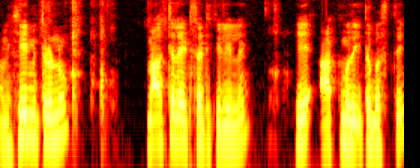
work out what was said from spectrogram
आणि हे मित्रांनो मागच्या लाईटसाठी केलेलं आहे. हे आतमध्ये इथं बसते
